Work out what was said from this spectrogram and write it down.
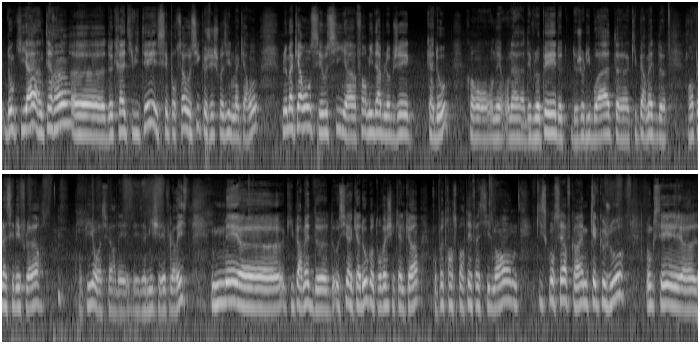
Donc il y a un terrain de créativité et c'est pour ça aussi que j'ai choisi le macaron. Le macaron, c'est aussi un formidable objet cadeau. Quand on, est, on a développé de, de jolies boîtes qui permettent de remplacer les fleurs. Tant pis, on va se faire des, des amis chez les fleuristes, mais euh, qui permettent de, de- aussi un cadeau quand on va chez quelqu'un, qu'on peut transporter facilement, qui se conserve quand même quelques jours. Donc c'est euh,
